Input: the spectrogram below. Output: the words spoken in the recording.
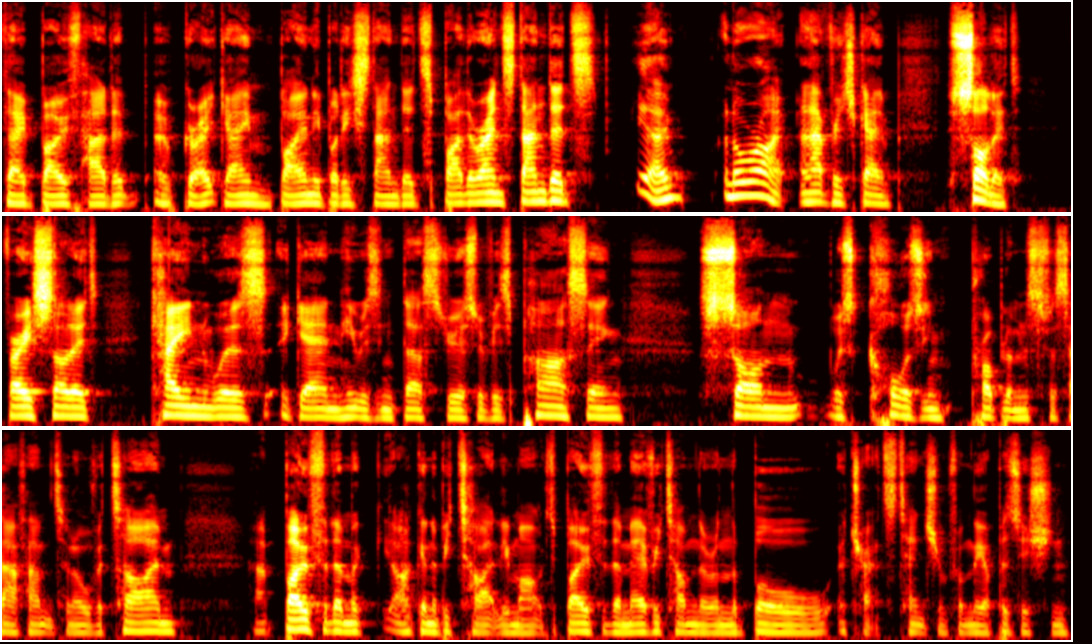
they both had a, a, great game by anybody's standards. By their own standards, you know, an all right, an average game. Solid, very solid. Kane was, again, he was industrious with his passing. Son was causing problems for Southampton all the time. Uh, both of them are, are, going to be tightly marked. Both of them, every time they're on the ball, attract attention from the opposition.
